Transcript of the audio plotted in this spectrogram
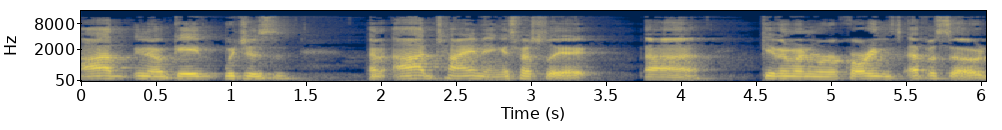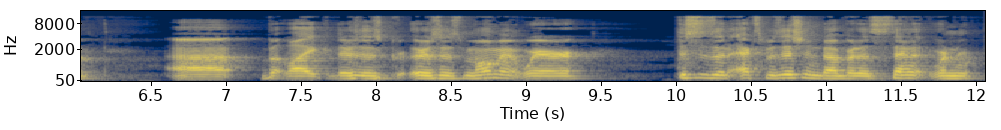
odd, you know, gave, which is an odd timing, especially uh, given when we're recording this episode. Uh, but like, there's this, there's this moment where this is an exposition dump at a Senate when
